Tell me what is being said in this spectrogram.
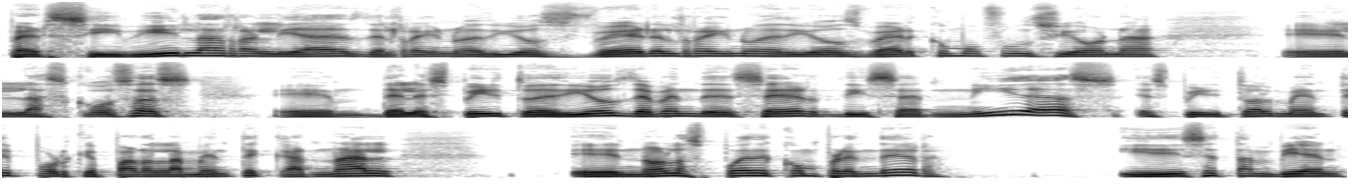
percibir las realidades del reino de Dios, ver el reino de Dios, ver cómo funciona. Eh, las cosas eh, del Espíritu de Dios deben de ser discernidas espiritualmente porque para la mente carnal eh, no las puede comprender. Y dice también,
